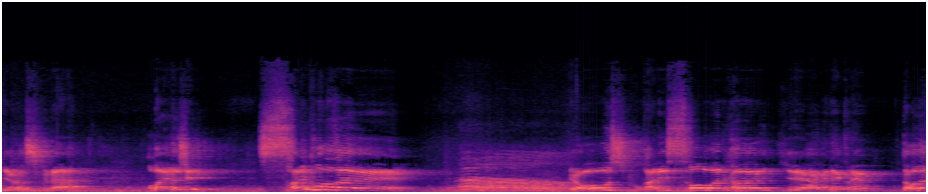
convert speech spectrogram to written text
よろしくな。お前たち最高だぜ。よし他に質問あるかい。ひれあげてくれ。どうだい？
